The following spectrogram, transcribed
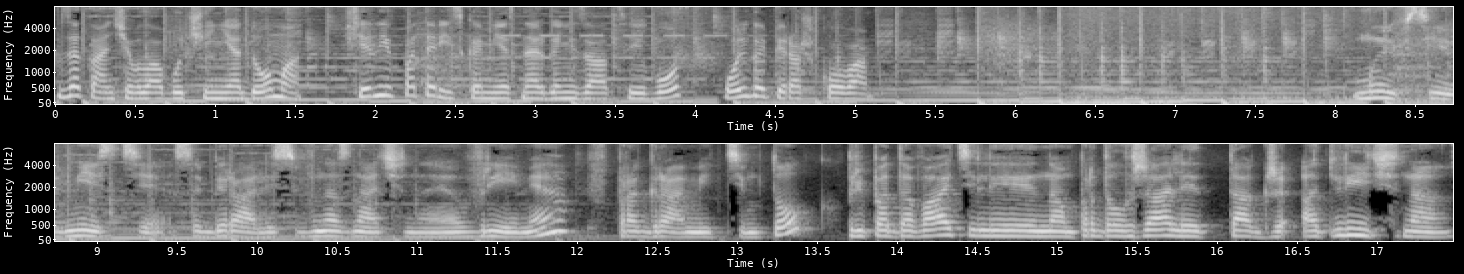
заканчивала обучение дома член Евпаторийской местной организации ВОЗ Ольга Пирожкова. Мы все вместе собирались в назначенное время в программе TeamTalk Преподаватели нам продолжали также отлично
